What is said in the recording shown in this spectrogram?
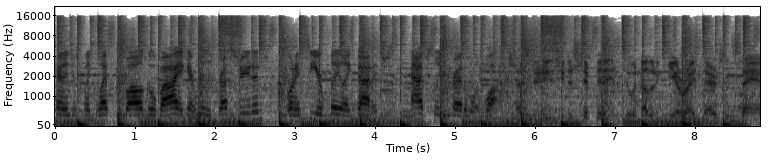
kind of just like lets the ball go by, I get really frustrated. When I see her play like that, it's just absolutely incredible to watch. She, just shifted it into another gear right there. She's saying,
